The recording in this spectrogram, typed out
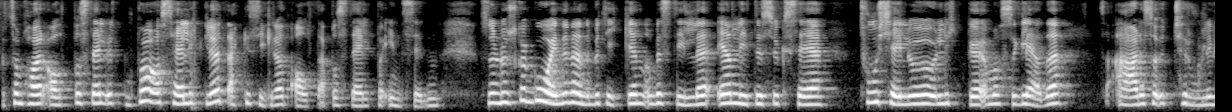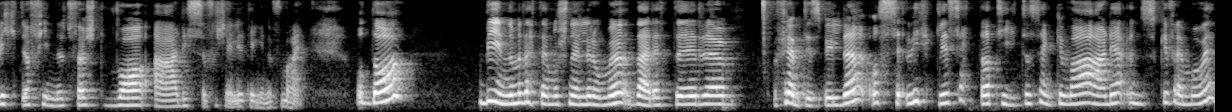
som har alt på stell utenpå og ser lykkelig ut, er ikke sikkert at alt er på stell på innsiden. Så når du skal gå inn i denne butikken og bestille en liter suksess, to kilo lykke og masse glede, så er det så utrolig viktig å finne ut først hva er disse forskjellige tingene for meg. Og da begynne med dette emosjonelle rommet, deretter eh, fremtidsbildet, og virkelig sette av tid til å tenke hva er det jeg ønsker fremover?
